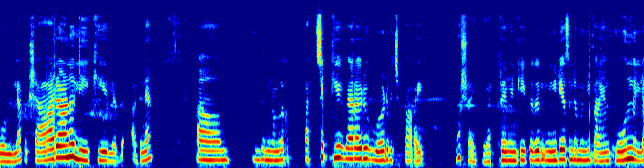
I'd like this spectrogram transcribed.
പോകുന്നില്ല പക്ഷെ ആരാണോ ലീക്ക് ചെയ്യുന്നത് അതിന് എന്താ നമ്മൾ പച്ചയ്ക്ക് വേറെ ഒരു വേർഡ് വെച്ച് പറയും. മോശമായി പോയി അത്രയും എനിക്ക് ഇപ്പോൾ ഇത് മീഡിയാസിന്റെ മുന്നിൽ പറയാൻ തോന്നുന്നില്ല.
